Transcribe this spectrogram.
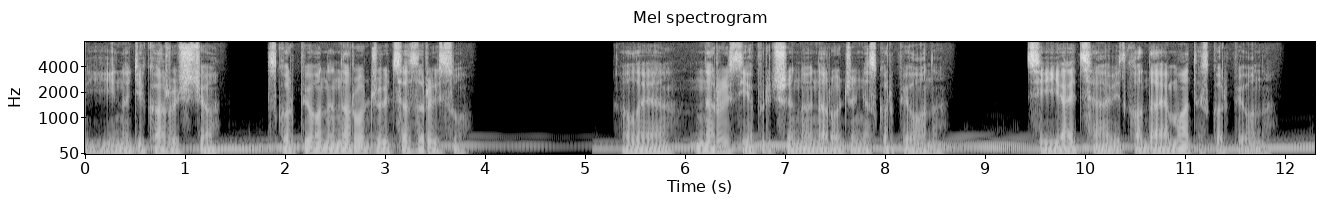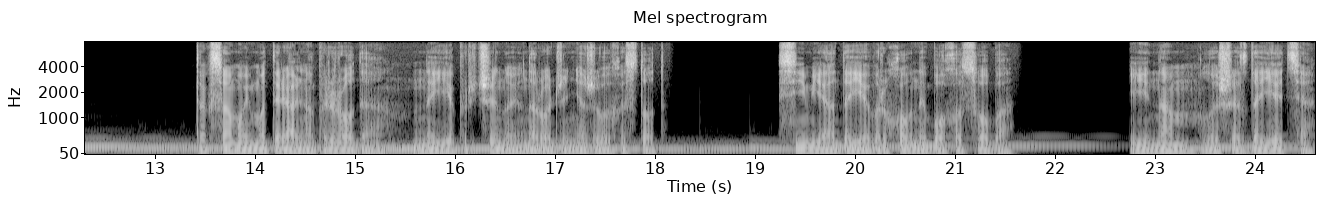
і іноді кажуть, що скорпіони народжуються з рису. Але не рис є причиною народження скорпіона. Ці яйця відкладає мати скорпіона. Так само і матеріальна природа не є причиною народження живих істот. Сім'я дає Верховний Бог особа, і нам лише здається,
